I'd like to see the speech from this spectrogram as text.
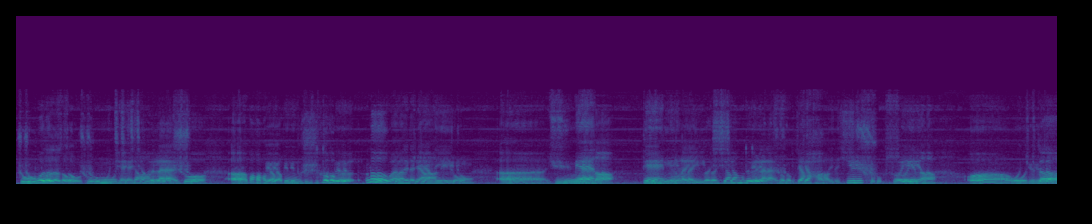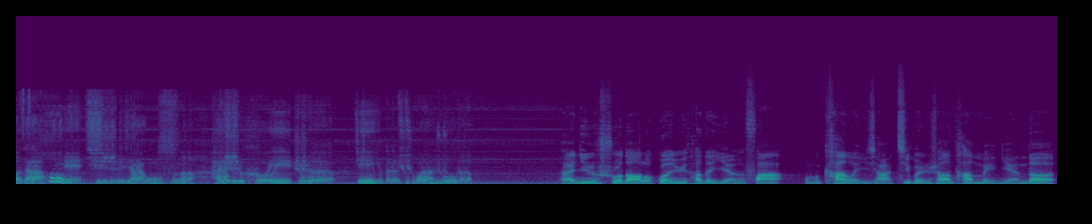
逐步的走出目前相对来说呃报表并不是特别乐观的这样的一种呃局面呢，奠定了一个相对来说比较好的基础。所以呢。呃，我觉得在后面，其实这家公司呢，还是可以值得进一步的去关注的。刚才您说到了关于它的研发，我们看了一下，基本上它每年的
